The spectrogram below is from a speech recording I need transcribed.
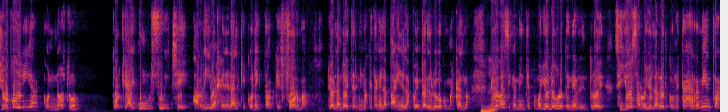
Yo podría con Nostrum, porque hay un switch arriba general que conecta, que es forma, estoy hablando de términos que están en la página y las pueden ver de luego con más calma, pero básicamente como yo logro tener dentro de, si yo desarrollo la red con estas herramientas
